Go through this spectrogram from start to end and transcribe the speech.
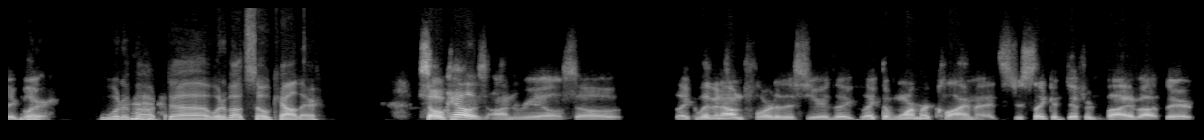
Big What- What about uh what about SoCal there? SoCal is unreal. So like living out in Florida this year, the like the warmer climate, it's just like a different vibe out there.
